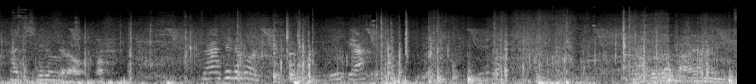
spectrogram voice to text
Saan si Nahor? Saan si Nahor? Dito ya? Dito. Dito.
